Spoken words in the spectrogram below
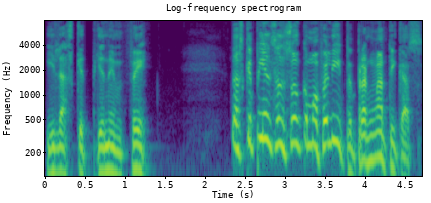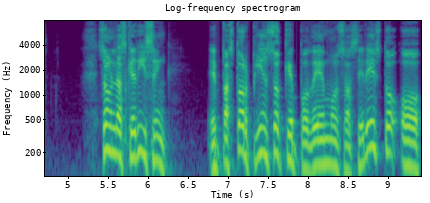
y las que tienen fe. Las que piensan son como Felipe, pragmáticas. Son las que dicen, el pastor, pienso que podemos hacer esto o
